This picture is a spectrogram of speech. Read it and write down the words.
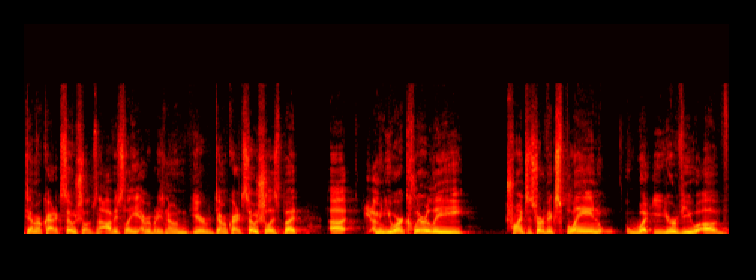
democratic socialism. Now, obviously, everybody's known you're democratic socialist, but uh, I mean, you are clearly trying to sort of explain what your view of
